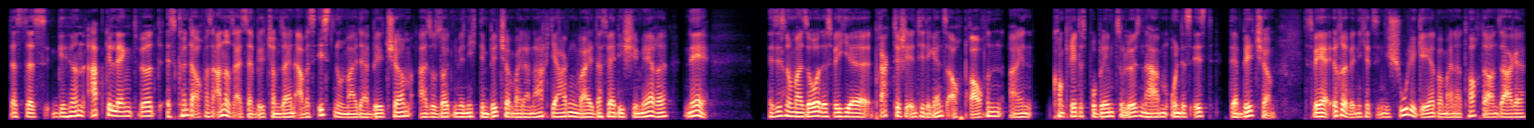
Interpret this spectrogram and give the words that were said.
dass das Gehirn abgelenkt wird? Es könnte auch was anderes als der Bildschirm sein, aber es ist nun mal der Bildschirm, also sollten wir nicht den Bildschirm weiter nachjagen, weil das wäre die Chimäre. Nee. Es ist nun mal so, dass wir hier praktische Intelligenz auch brauchen, ein konkretes Problem zu lösen haben und es ist der Bildschirm. Das wäre ja irre, wenn ich jetzt in die Schule gehe bei meiner Tochter und sage,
